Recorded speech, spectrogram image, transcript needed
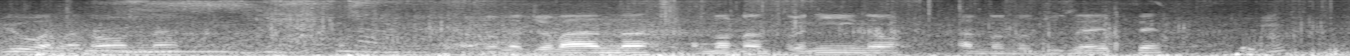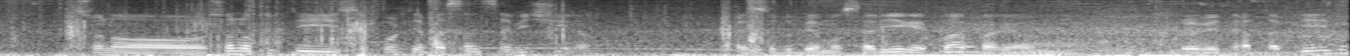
più, alla nonna, alla nonna Giovanna, al nonno Antonino, al nonno Giuseppe. Sono, sono tutti sepolti abbastanza vicino. Adesso dobbiamo salire qua, fare un breve trattapiedi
